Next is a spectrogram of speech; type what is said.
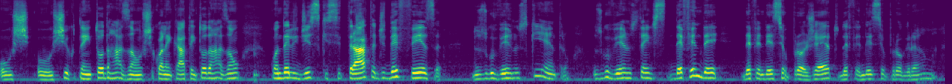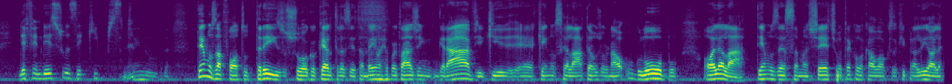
o, o, Chico tem toda razão, o Chico Alencar tem toda razão quando ele diz que se trata de defesa dos governos que entram. Os governos têm de defender, defender seu projeto, defender seu programa defender suas equipes. Né? Sem dúvida. Temos a foto 3 do show que eu quero trazer também, uma reportagem grave que é, quem nos relata é o jornal O Globo. Olha lá, temos essa manchete, vou até colocar o óculos aqui para ler, olha.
